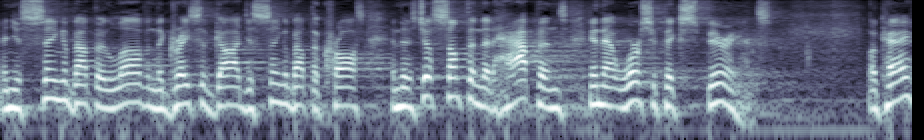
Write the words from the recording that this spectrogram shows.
And you sing about the love and the grace of God, you sing about the cross, and there's just something that happens in that worship experience. Okay?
